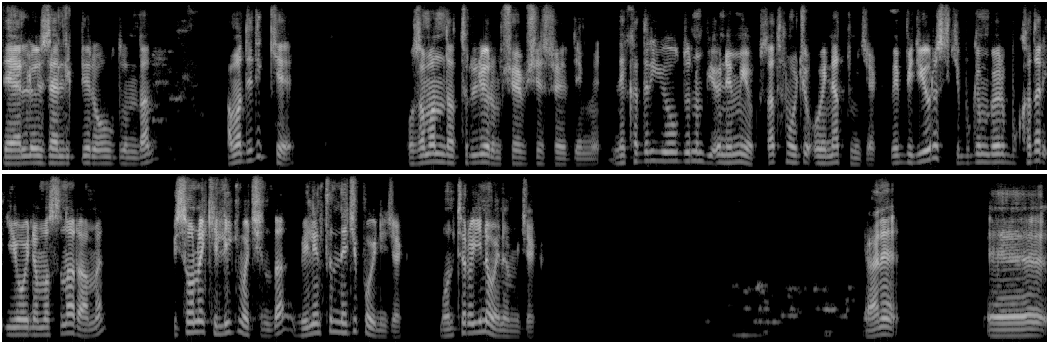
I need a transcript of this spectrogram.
değerli özellikleri olduğundan. Ama dedik ki o zaman da hatırlıyorum şöyle bir şey söylediğimi. Ne kadar iyi olduğunun bir önemi yok. Zaten hoca oynatmayacak. Ve biliyoruz ki bugün böyle bu kadar iyi oynamasına rağmen bir sonraki lig maçında Wellington Necip oynayacak. Montero yine oynamayacak. Yani eee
